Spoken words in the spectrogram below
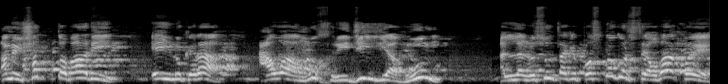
আমি সত্যবাদী। এই লোকেরা আওয়া মুখরিজিয়া হুম আল্লাহ রসুল তাকে প্রশ্ন করছে, অবাক হয়ে।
